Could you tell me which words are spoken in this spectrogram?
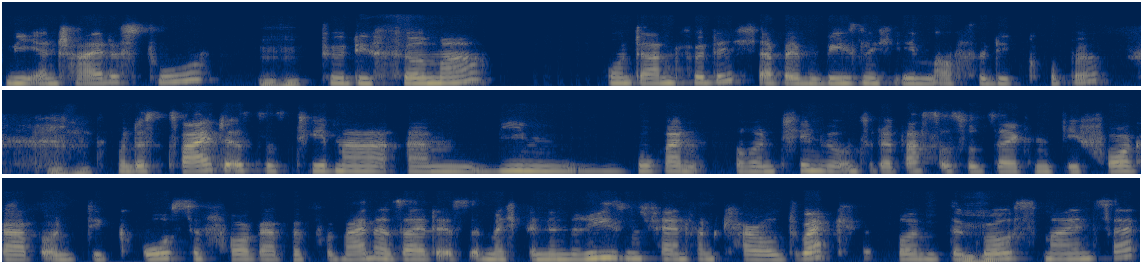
wie entscheidest du? Mhm. für die Firma und dann für dich, aber im Wesentlichen eben auch für die Gruppe. Mhm. Und das zweite ist das Thema, ähm, wie, woran orientieren wir uns oder was ist sozusagen die Vorgabe und die große Vorgabe von meiner Seite ist immer, ich bin ein Riesenfan von Carol Dweck und The mhm. Growth Mindset.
